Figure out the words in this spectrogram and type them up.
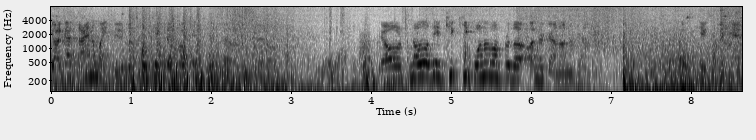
Dynamite, dude. Let's go kick that fucking bitch out in the middle. Yo, no, no, Dave, keep, keep one of them for the underground, underground. Just in case if it can.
